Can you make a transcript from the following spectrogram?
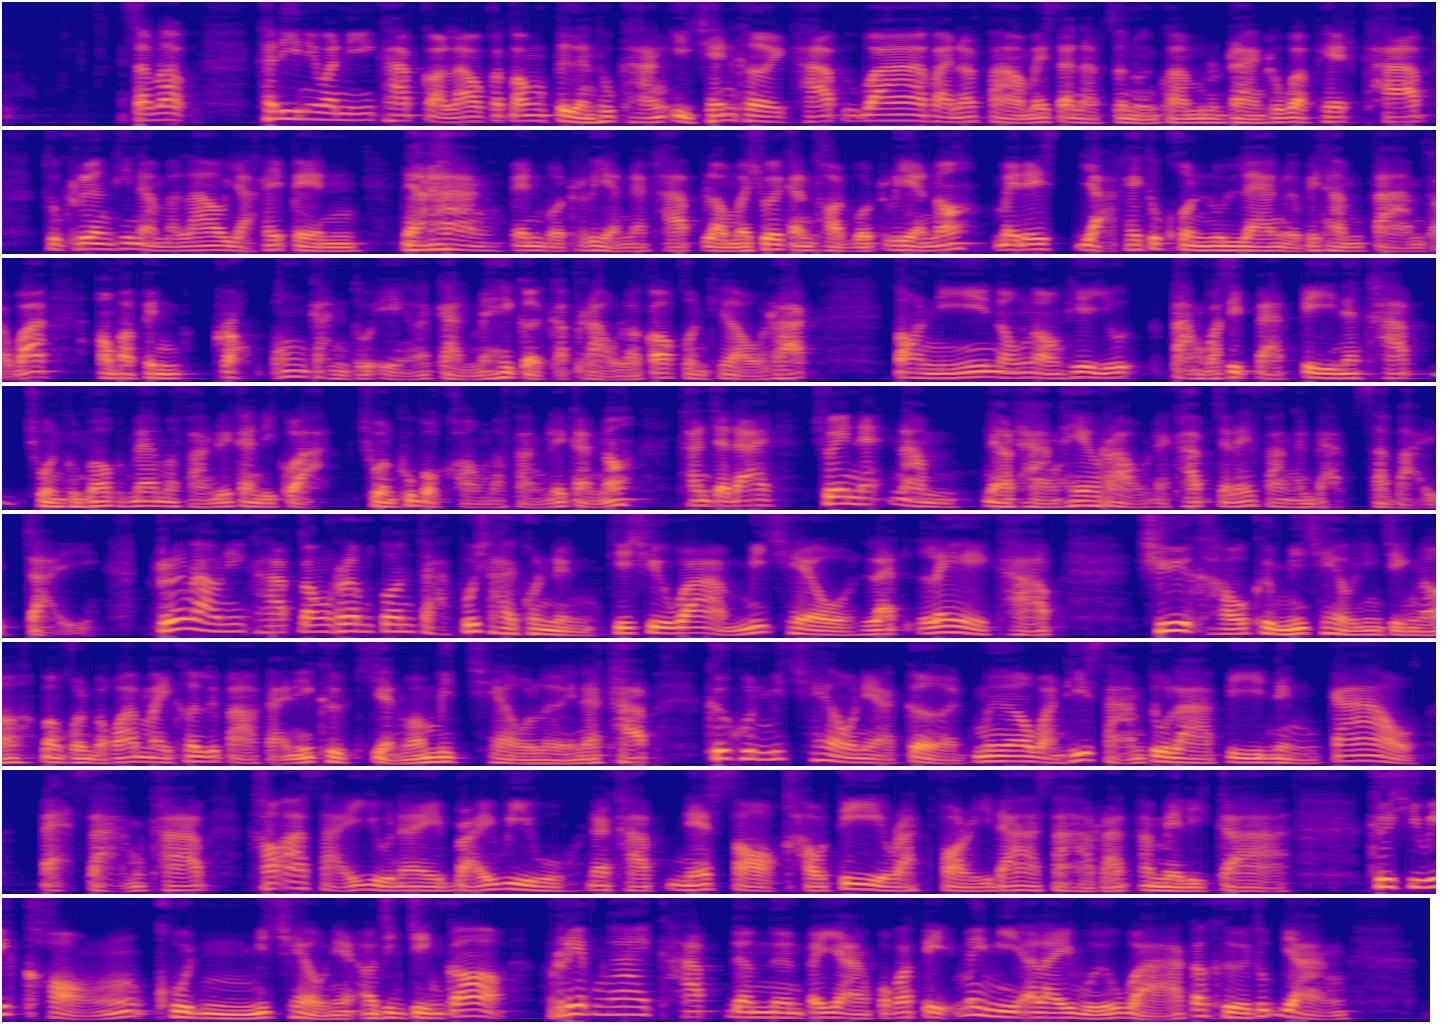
สำหรับคดีในวันนี้ครับก่อนเราก็ต้องเตือนทุกครั้งอีกเช่นเคยครับ ว่าไฟนอตฟาวไม่สนับสนุนความรุนแรงทุกประเภทครับ ทุกเรื่องที่นำมาเล่าอยากให้เป็นแนวทางเป็นบทเรียนนะครับ เรามาช่วยกันถอดบทเรียนเนาะไม่ได้อยากให้ทุกคนรุนแรงหรือไปทำตาม แต่ว่าเอามาเป็นเกราะป้องกันตัวเองละกัน ไม่ให้เกิดกับเรา แล้วก็คนที่เรารัก ตอนนี้น้องๆที่อายุต่ำกว่า 18 ปีนะครับ ชวนคุณพ่อคุณแม่มาฟังด้วยกันดีกว่า ชวนผู้ปกครองมาฟังด้วยกันเนาะท่านจะได้ช่วยแนะนำแนวทางให้เรานะครับจะได้ฟังกันแบบสบายใจ เรื่องราวนี้ครับต้องเริ่มต้นจากผู้ชายคนหนึ่งที่ชื่อว่ามิเชลแลดเล่ครับชื่อเขาคือมิเชลจริงๆเนาะบางคนบอกว่าไมเคิลหรือเปล่าแต่อันนี้คือเขียนว่ามิเชลเลยนะครับคือคุณมิเชลเนี่ยเกิดเมื่อวันที่ 3 ตุลาปี 19 83 ครับ เขาอาศัยอยู่ในไบรท์วิวนะครับเนสซอร์เคาน์ตี้รัฐฟลอริดา สหรัฐอเมริกา คือชีวิตของคุณมิเชลเนี่ย เอาจริง ๆ ก็เรียบง่ายครับดำเนินไปอย่างปกติไม่มีอะไรหวือหวา ก็คือทุกอย่าง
